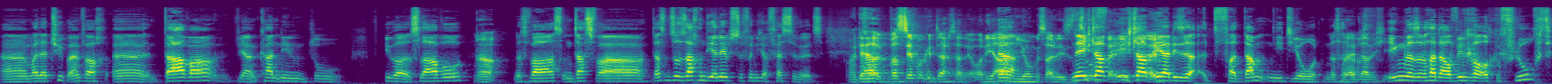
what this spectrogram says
weil der Typ einfach äh, da war. Wir kannten ihn so über Slavo. Ja. Das war's. Und das war, das sind so Sachen, die erlebst du, finde ich, auf Festivals. Aber der, was der wohl gedacht hat, oh, die Ja. armen Jungs, alle, die sind Nee, ich so glaube ich glaub eher diese verdammten Idioten. Das hat er, Ja. glaube ich. Irgendwas hat er auf jeden Fall auch geflucht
